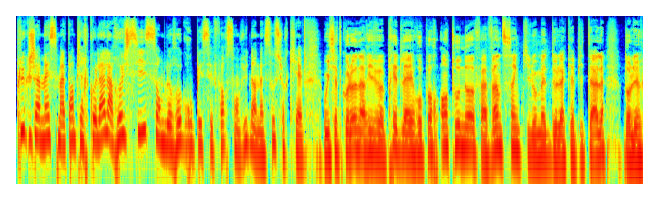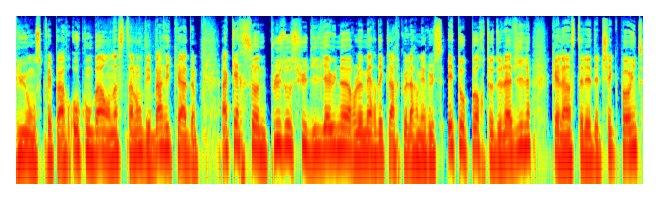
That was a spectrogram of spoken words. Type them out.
Plus que jamais ce matin, Pierre Collat, la Russie semble regrouper ses forces en vue d'un assaut sur Kiev. Oui, cette colonne arrive près de l'aéroport Antonov à 25 km de la capitale. Dans les rues, on se prépare au combat en installant des barricades. À Kherson, plus au sud, il y a une heure, le maire déclare que l'armée russe est aux portes de la ville, qu'elle a installé des checkpoints.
